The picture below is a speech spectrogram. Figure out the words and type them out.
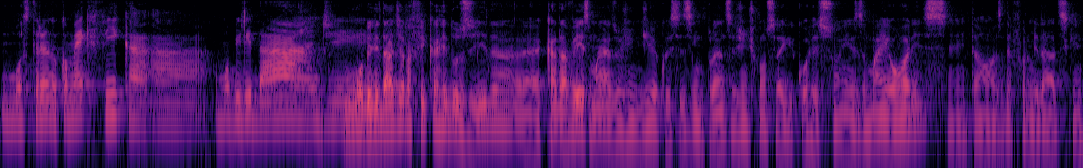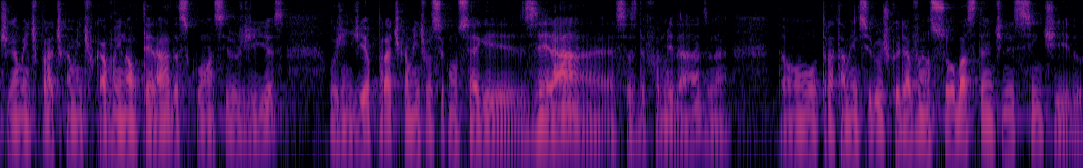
mostrando como é que fica a mobilidade? Mobilidade ela fica reduzida, é, cada vez mais hoje em dia com esses implantes a gente consegue correções maiores, então as deformidades que antigamente praticamente ficavam inalteradas com as cirurgias, hoje em dia praticamente você consegue zerar essas deformidades, né? Então, o tratamento cirúrgico ele avançou bastante nesse sentido.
